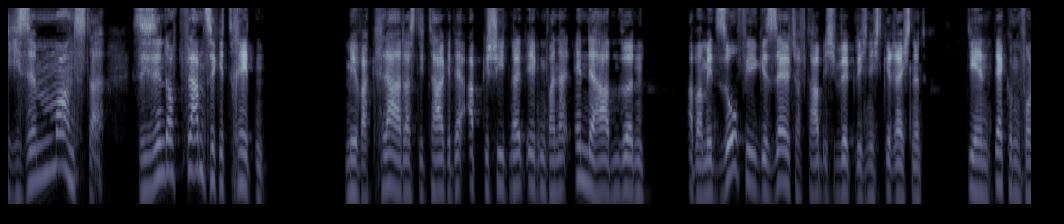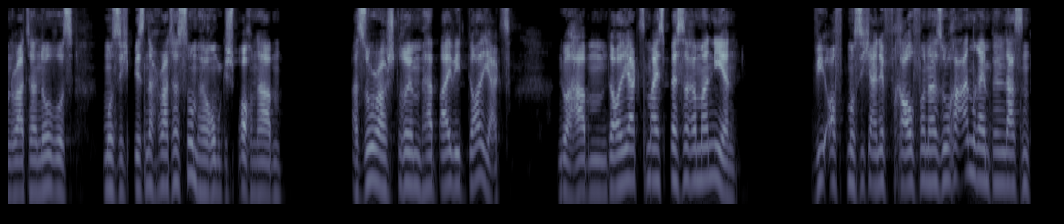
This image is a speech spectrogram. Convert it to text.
Diese Monster! Sie sind auf Pflanze getreten! Mir war klar, dass die Tage der Abgeschiedenheit irgendwann ein Ende haben würden, aber mit so viel Gesellschaft habe ich wirklich nicht gerechnet. Die Entdeckung von Ratanovus muss sich bis nach Ratasum herumgesprochen haben. Asura strömen herbei wie Doljaks, nur haben Doljaks meist bessere Manieren. Wie oft muss sich eine Frau von Asura anrempeln lassen,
